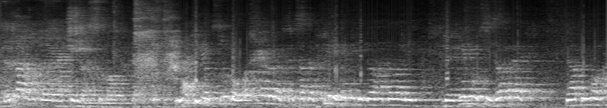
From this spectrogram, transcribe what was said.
udržba, to je na činnosť klubov. Na činnosť 100 eur sme sa do 4 hodiny dohadovali, že nemusí zobrať, aby mohla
